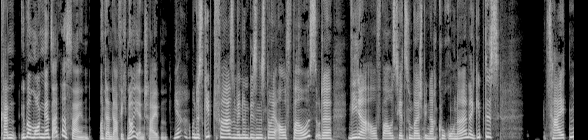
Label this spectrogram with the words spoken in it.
kann übermorgen ganz anders sein. Und dann darf ich neu entscheiden. Ja, und es gibt Phasen, wenn du ein Business neu aufbaust oder wieder aufbaust, jetzt zum Beispiel nach Corona, da gibt es Zeiten,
